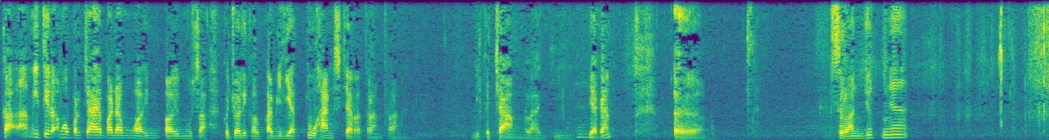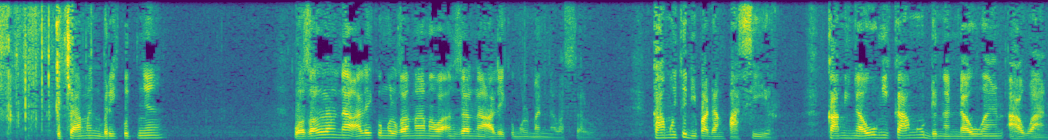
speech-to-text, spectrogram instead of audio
Kami tidak mau percaya pada wahai Musa kecuali kalau kami lihat Tuhan secara terang-terangan. Dikecam lagi, hmm. ya kan? Uh, selanjutnya kecaman berikutnya 'alaikumul ghamama wa anzalna 'alaikumul manna wassalwa kamu itu di padang pasir. Kami naungi kamu dengan naungan awan.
